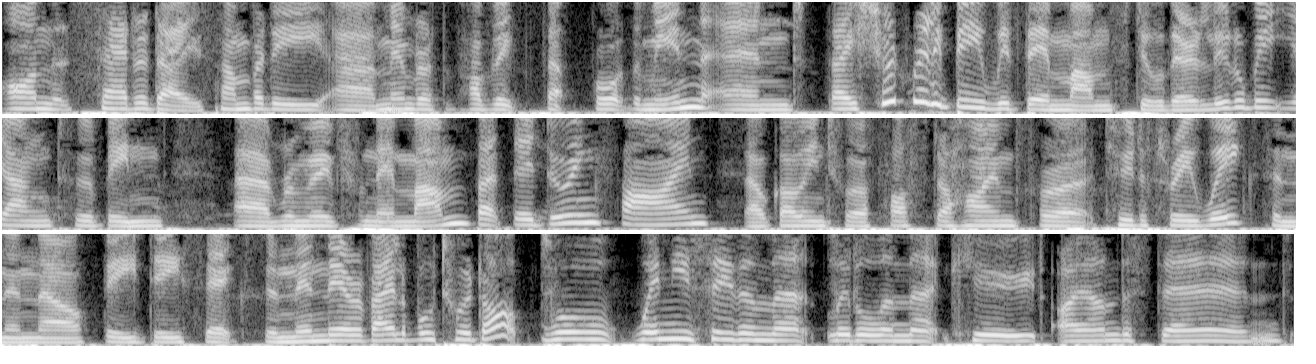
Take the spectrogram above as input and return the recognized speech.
on Saturday. Somebody, uh, a member of the public, that brought them in, and they should really be with their mum still. They're a little bit young to have been uh, removed from their mum, but they're doing fine. They'll go into a foster home for uh, two to three weeks, and then they'll be desexed, and then they're available to adopt. Well, when you see them that little and that cute, I understand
